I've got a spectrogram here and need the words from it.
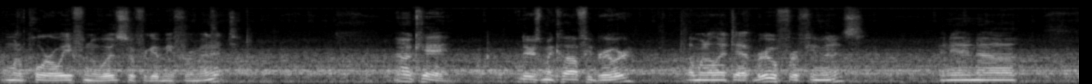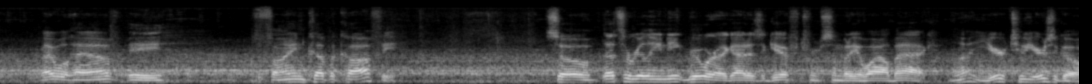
I'm going to pour away from the wood, so forgive me for a minute. Okay, there's my coffee brewer. I'm going to let that brew for a few minutes. And then uh, I will have a fine cup of coffee. So that's a really unique brewer I got as a gift from somebody a while back. Well, a year, two years ago.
